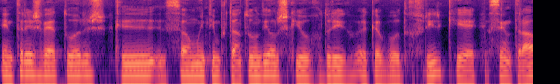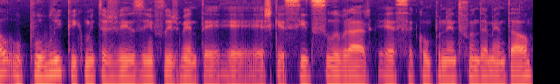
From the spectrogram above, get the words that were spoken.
em três vetores que são muito importantes. Um deles que o Rodrigo acabou de referir, que é central, o público, e que muitas vezes, infelizmente, é, é, é esquecido celebrar essa componente fundamental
